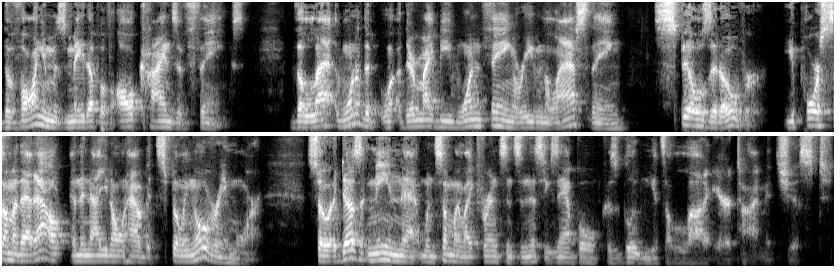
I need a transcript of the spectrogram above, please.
The volume is made up of all kinds of things. The la- one of the there might be one thing or even the last thing spills it over. You pour some of that out, and then now you don't have it spilling over anymore. So it doesn't mean that when someone like, for instance, in this example, because gluten gets a lot of airtime, it's just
